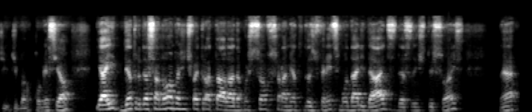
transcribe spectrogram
de, de banco comercial. E aí, dentro dessa norma, a gente vai tratar lá da constituição e funcionamento das diferentes modalidades dessas instituições, né?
